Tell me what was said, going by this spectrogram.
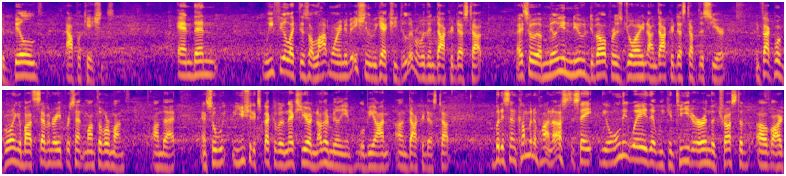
to build applications. And then we feel like there's a lot more innovation that we can actually deliver within Docker Desktop. Right, so a million new developers joined on Docker Desktop this year. In fact, we're growing about seven or 8% month over month on that. And so we, you should expect over the next year, another million will be on, on Docker Desktop but it's incumbent upon us to say the only way that we continue to earn the trust of, of, our,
